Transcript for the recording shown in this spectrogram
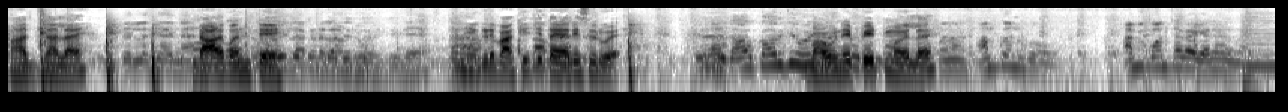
भात झालाय. डाळ बनते. आणि इकडे बाकीची तयारी सुरू आहे. भाऊने पीठ मळलंय. आम्ही कोणता काय घेणार नाही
